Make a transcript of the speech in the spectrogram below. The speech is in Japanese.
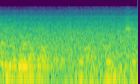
なに登れなくなったってもうあれ感激しちゃっ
